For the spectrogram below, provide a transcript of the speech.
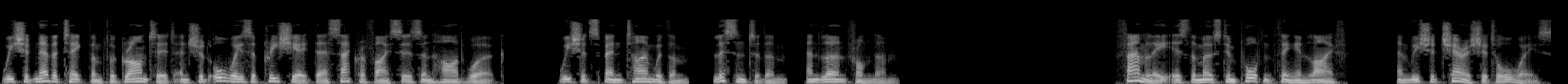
We should never take them for granted and should always appreciate their sacrifices and hard work. We should spend time with them, listen to them, and learn from them. Family is the most important thing in life, and we should cherish it always.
